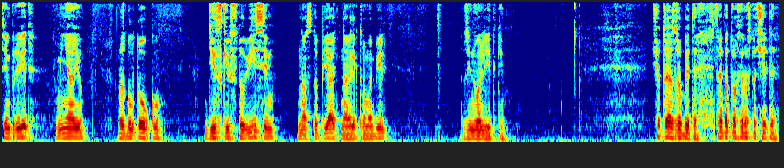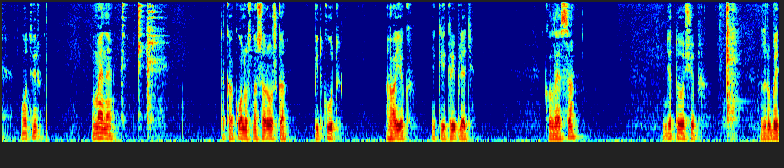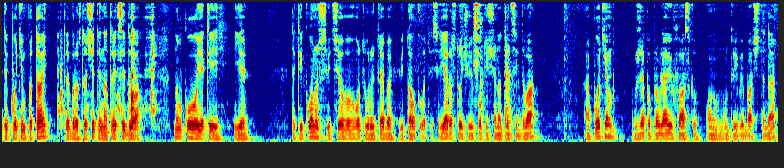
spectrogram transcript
Всім привіт! Міняю розболтовку дисків 108 на 105 на електромобіль з інвалідки. Що треба зробити? Треба трохи розточити отвір. У мене така конусна шарошка під кут гайок, які кріплять колеса для того, щоб зробити потім потай, треба розточити на 32. Ну, в кого який є такий конус, від цього отвору треба відталкуватися. Я розточую поки що на 32, а потім вже поправляю фаску. Вон внутрі, ви бачите, да?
